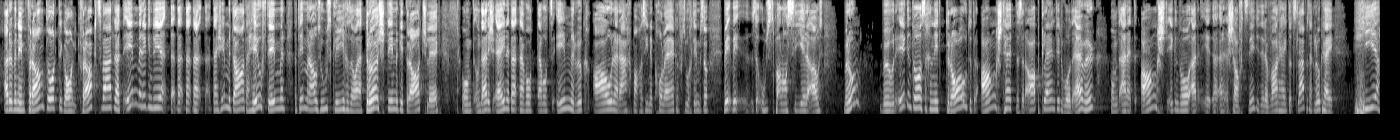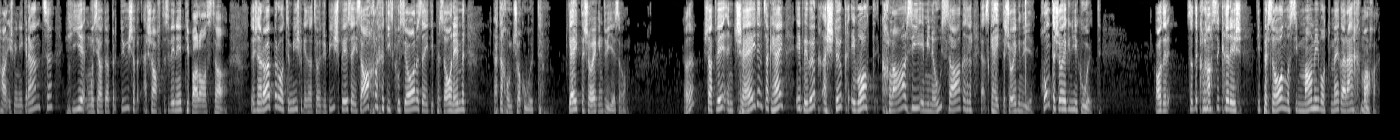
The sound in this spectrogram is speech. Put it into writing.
Er übernimmt Verantwortung, ohne gefragt zu werden. Er hat immer irgendwie, der, der, der, der ist immer da, der hilft immer, der hat immer alles ausgleichen, so. Er tröstet immer, gibt Ratschläge. Und, und er ist einer, der, der will, der will immer wirklich allen recht machen, seinen Kollegen versucht immer so, wie, wie, so auszubalancieren, alles. Warum? Weil er irgendwo sich nicht traut oder Angst hat, dass er abgelehnt wird, whatever. Und er hat Angst, irgendwo, er, er, er schafft es nicht, in dieser Wahrheit zu leben. Er sagt, schau, hey, hier ist meine Grenze, hier muss ich halt jemanden täuschen, aber er schafft es wie nicht, die Balance zu haben. Das ist dann jemand, der zum Beispiel, gibt es zwei, drei Beispiele, so in sachlichen Diskussionen sagt die Person immer, ja, das kommt schon gut. Geht das schon irgendwie so. Oder? Statt wie entscheidend sagen, hey, ich bin wirklich ein Stück, ich will klar sein in meinen Aussagen, sagen, ja, es geht das schon irgendwie. Kommt das schon irgendwie gut. Oder, so der Klassiker ist, die Person, die seine Mami mega recht machen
